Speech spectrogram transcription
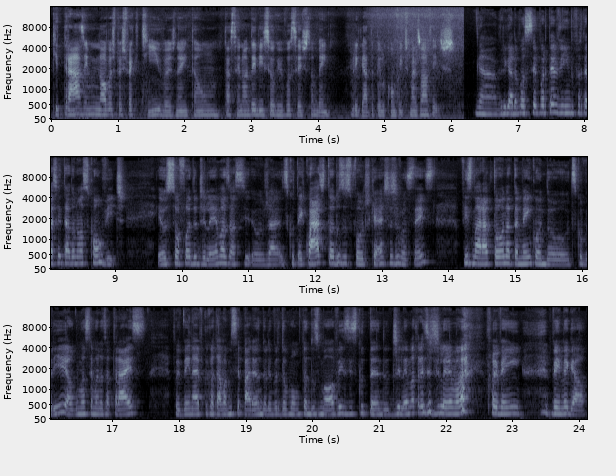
que trazem novas perspectivas, né? Então, está sendo uma delícia ouvir vocês também. Obrigada pelo convite mais uma vez. Ah, obrigada a você por ter vindo, por ter aceitado o nosso convite. Eu sou fã do Dilemas, eu já escutei quase todos os podcasts de vocês. Fiz maratona também quando descobri, algumas semanas atrás. Foi bem na época que eu estava me separando, eu lembro de eu montando os móveis e escutando dilema atrás de dilema. Foi bem, bem legal.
